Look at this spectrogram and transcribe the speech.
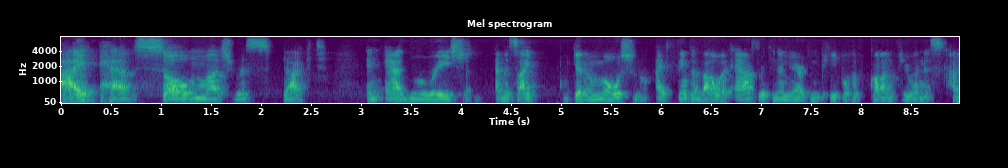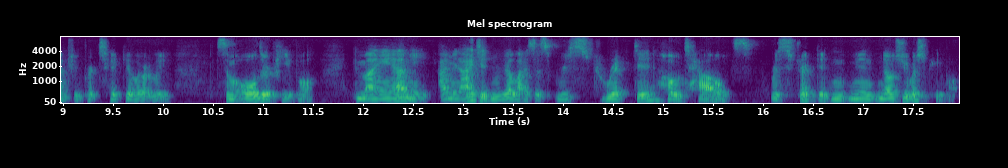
I have so much respect and admiration. I mean, it's, I get emotional. I think about what African American people have gone through in this country, particularly some older people. Miami, I mean, I didn't realize this restricted hotels, restricted, no Jewish people.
